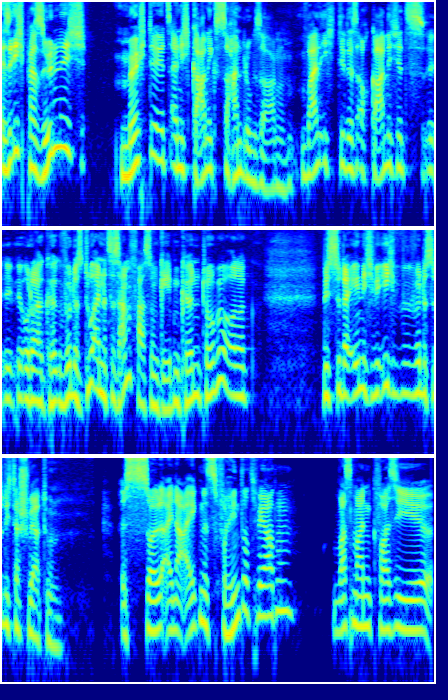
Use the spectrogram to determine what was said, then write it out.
Also ich persönlich möchte jetzt eigentlich gar nichts zur Handlung sagen, weil ich dir das auch gar nicht jetzt, äh, oder würdest du eine Zusammenfassung geben können, Tobe, oder bist du da ähnlich wie ich, würdest du dich da schwer tun? Es soll ein Ereignis verhindert werden, was man quasi, äh,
